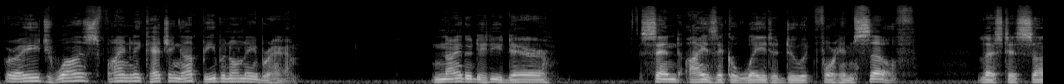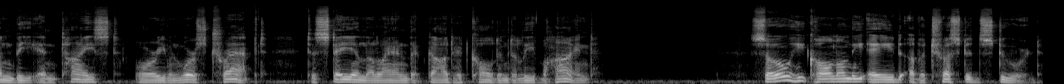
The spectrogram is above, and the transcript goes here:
for age was finally catching up even on Abraham. Neither did he dare send Isaac away to do it for himself, lest his son be enticed, or even worse, trapped, to stay in the land that God had called him to leave behind. So he called on the aid of a trusted steward,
